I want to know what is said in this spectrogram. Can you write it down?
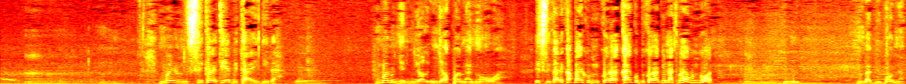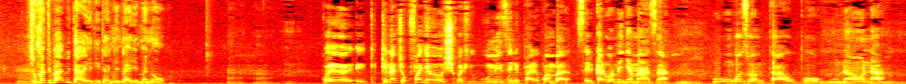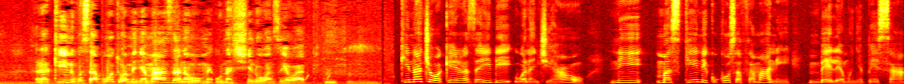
mbwenu sirikale tiyabitayirira mbwenu nye nja- kwema nowa isirikale kabai kubikora kai kubikora byona tibai kubibona. Mm. mbabibona bita babitayirira nye ndayema manuwa Kwa hiyo kinachokufanya wewe ushikwe kigugumizi ni pale kwamba serikali wamenyamaza, uongozi wa mtaa upo, unaona. Lakini kwa sababu wote wamenyamaza mm. na wewe unashindwa uanzie wapi? Kinachowakera zaidi wananchi hao ni maskini kukosa thamani mbele ya mwenye pesa.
